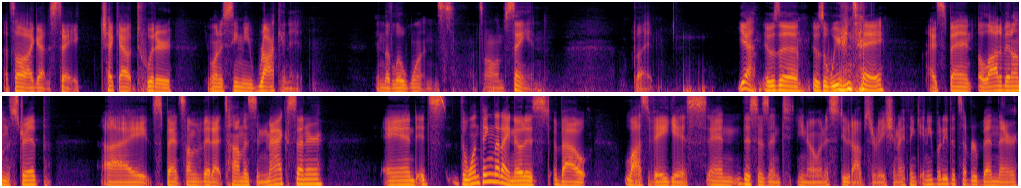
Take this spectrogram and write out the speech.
That's all I got to say. Check out Twitter. You want to see me rocking it in the low ones. That's all I'm saying. But yeah, it was a it was a weird day. I spent a lot of it on the strip. I spent some of it at Thomas and Mack Center. And it's the one thing that I noticed about Las Vegas, and this isn't, you know, an astute observation. I think anybody that's ever been there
